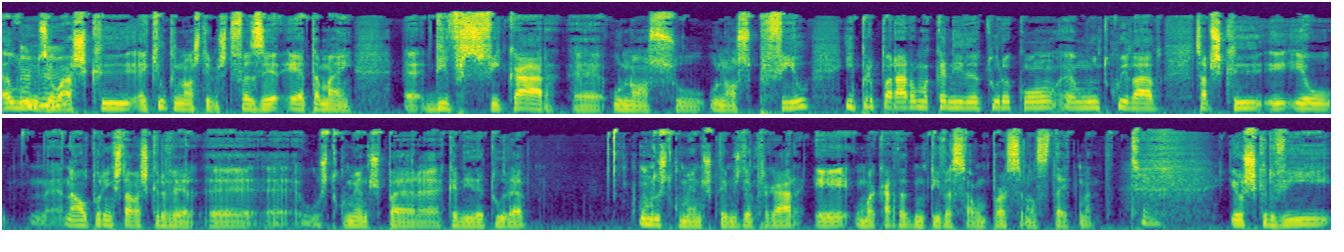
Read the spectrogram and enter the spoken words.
alunos. Uhum. Eu acho que aquilo que nós temos de fazer é também diversificar o, nosso, o nosso perfil e preparar uma candidatura com muito cuidado. Sabes que eu, na altura em que estava a escrever os documentos para a candidatura, um dos documentos que temos de entregar é uma carta de motivação, um personal statement. Sim. Eu escrevi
